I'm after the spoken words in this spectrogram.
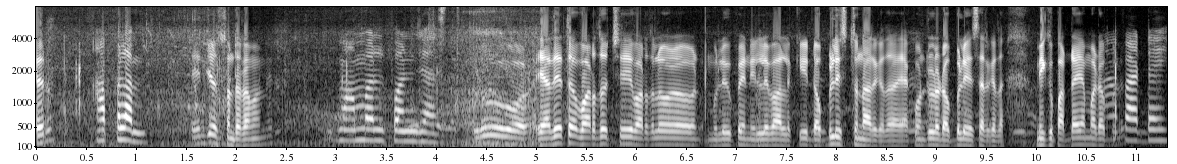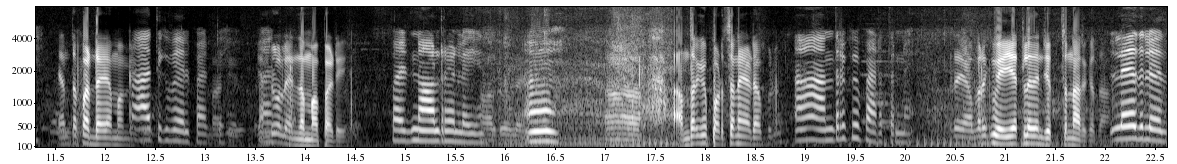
పేరు? అప్పలం. ఏం చేస్తుంటారమ్మా మీరు? మామూలు పని చేస్తాం. ఇప్పుడు ఏదైతే వరద వచ్చి వరదలో మునిగిపోయిన ఇల్లు వాళ్ళకి డబ్బులు ఇస్తున్నారు కదా అకౌంట్లో డబ్బులు వేశారు కదా మీకు పడ్డాయమ్మా డబ్బులు? పడ్డాయి. ఎంత పడ్డాయమ్మా మీకు? పాతిక వేలు పడ్డాయి. ఎన్ని రోజులు అయిందమ్మా పడి? పడి నాలుగు రోజులు అయ్యింది ఆ. అందరికీ పడుతున్నాయా డబ్బులు? ఆ, అందరికీ పడుతున్నాయి. ఎవరికి వేయట్లేదని చెప్తున్నారు కదా. లేదు లేదు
